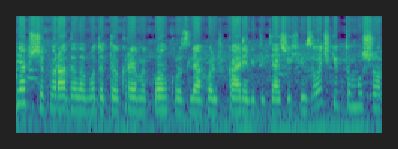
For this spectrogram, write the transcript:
Я б ще порадила вводити окремий конкурс для гольфкарів і дитячих візочків, тому що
